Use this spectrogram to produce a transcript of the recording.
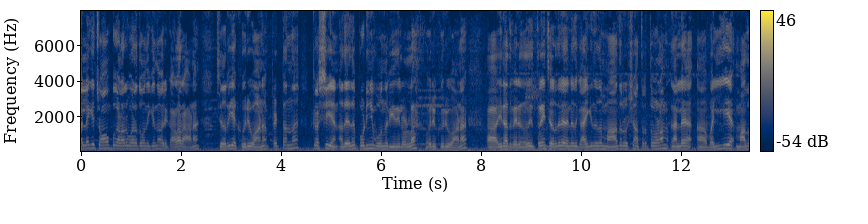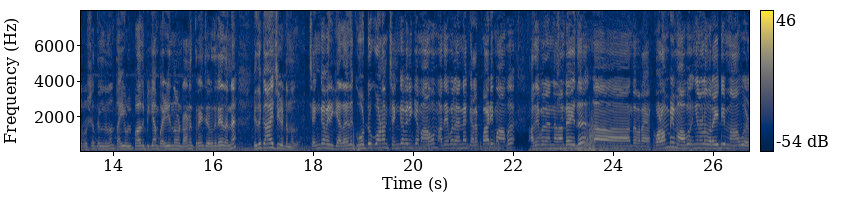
അല്ലെങ്കിൽ ചോപ്പ് കളർ പോലെ തോന്നിക്കുന്ന ഒരു കളറാണ് ചെറിയ കുരുവാണ്. പെട്ടെന്ന് കൃഷി ചെയ്യാൻ അതായത് പൊടിഞ്ഞു പോകുന്ന രീതിയിലുള്ള ഒരു കുരുവാണ്. ഇതിനകത്ത് വരുന്നത്. ഇത്രയും ചെറുതിലെ തന്നെ ഇത് കായ്ക്കുന്നത് മാതൃവൃക്ഷം അത്രത്തോളം നല്ല വലിയ മാതൃവൃക്ഷത്തിൽ നിന്നും തൈ ഉൽപ്പാദിപ്പിക്കാൻ കഴിയുന്നതുകൊണ്ടാണ് ഇത്രയും ചെറുതിലെ തന്നെ ഇത് കായ്ച്ചു കിട്ടുന്നത്. ചെങ്കവരിക്ക അതായത് കോട്ടുകോണം ചെങ്കവരിക്ക മാവും അതേപോലെ തന്നെ കലപ്പാടി മാവ് അതേപോലെ തന്നെ നല്ല ഇത് എന്താ പറയുക കുളമ്പി മാവ് ഇങ്ങനെയുള്ള വെറൈറ്റി മാവുകൾ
